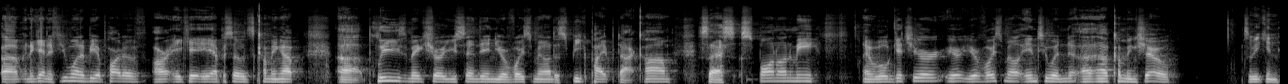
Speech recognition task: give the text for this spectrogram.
Um, and again, if you want to be a part of our AKA episodes coming up, uh, please make sure you send in your voicemail to speakpipe.com slash spawn on me, and we'll get your, your, your voicemail into an, uh, upcoming show so we can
